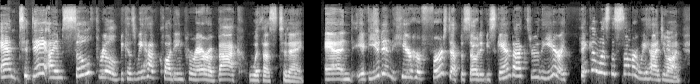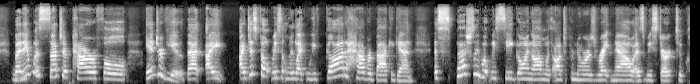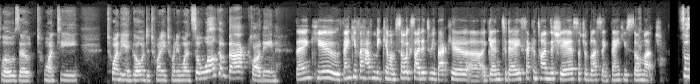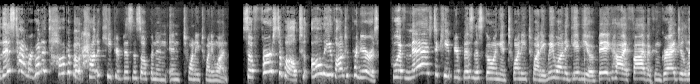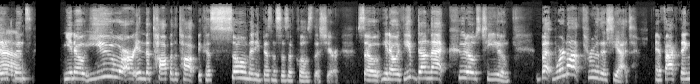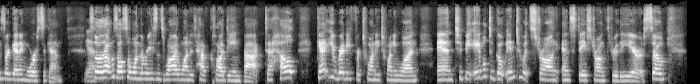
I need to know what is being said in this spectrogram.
And today I am so thrilled because we have Claudine Pereira back with us today. And if you didn't hear her first episode, if you scan back through the year, I think it was the summer we had you on. But mm-hmm. it was such a powerful interview that I I just felt recently like we've got to have her back again, especially what we see going on with entrepreneurs right now as we start to close out 20 20 and go into 2021. So, welcome back, Claudine. Thank you. Thank you for having me, Kim. I'm so excited to be back here uh, again today. Second time this year. Such a blessing. Thank you so much. So, this time we're going to talk about how to keep your business open in, in 2021. So, first of all, to all you entrepreneurs who have managed to keep your business going in 2020, we want to give you a big high five, a congratulations. Yeah you know, you are in the top of the top because so many businesses have closed this year. So, you know, if you've done that, kudos to you. But we're not through this yet. In fact, things are getting worse again. Yes. So that was also one of the reasons why I wanted to have Claudine back to help get you ready for 2021 and to be able to go into it strong and stay strong through the year. So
